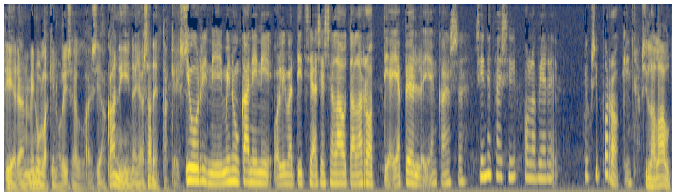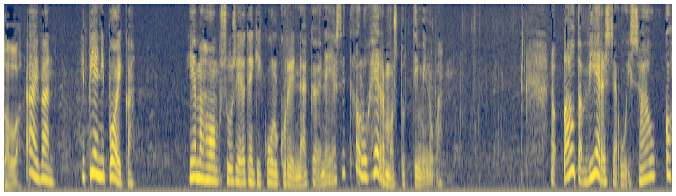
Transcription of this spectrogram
Tiedän, minullakin oli sellaisia kaniineja sadetakeissa. Juuri niin, minun kanini olivat itse asiassa lautalla rottien ja pöllöjen kanssa. Siinä taisi olla vielä yksi porokin. Sillä lautalla? Aivan. Ja pieni poika. Hieman hompsuus ja jotenkin kulkurin näköinen ja se taulu hermostutti minua. No lautan vieressä ui saukko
